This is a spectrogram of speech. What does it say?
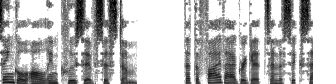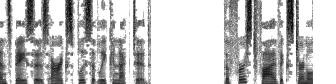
single all-inclusive system, that the five aggregates and the six sense bases are explicitly connected. The first five external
